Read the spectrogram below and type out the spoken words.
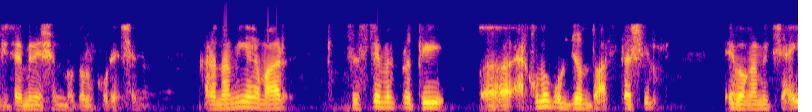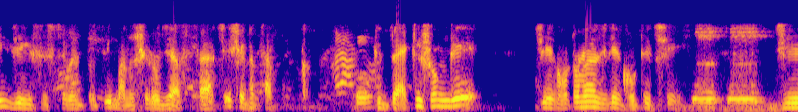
ডিটারমিনেশন বদল করেছেন। কারণ আমি আমার সিস্টেমের প্রতি এখনও পর্যন্ত আস্থাশীল এবং আমি চাই যে এই সিস্টেমের প্রতি মানুষেরও যে আস্থা আছে সেটা থাকুক। কিন্তু একই সঙ্গে যে ঘটনা আজকে ঘটেছে, যে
